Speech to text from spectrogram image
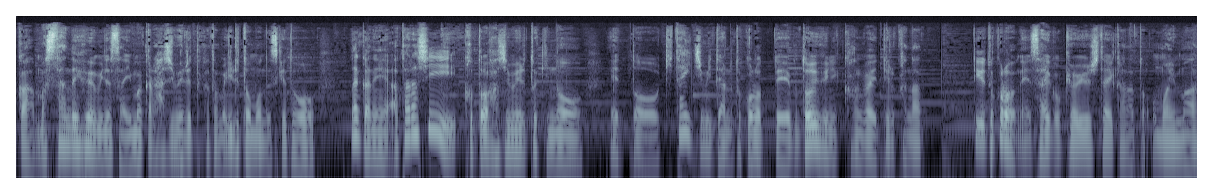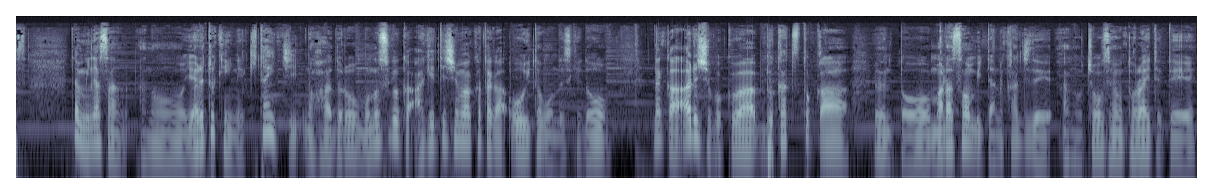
か、まあ、スタンド FM 皆さん今から始めるって方もいると思うんですけどなんかね、新しいことを始める時の、えっと、期待値みたいなところってどういうふうに考えてるかなっていうところをね、最後共有したいかなと思います。多分皆さん、あのー、やるときにね、期待値のハードルをものすごく上げてしまう方が多いと思うんですけど、なんかある種僕は部活とか、うんと、マラソンみたいな感じであの挑戦を捉えてて、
